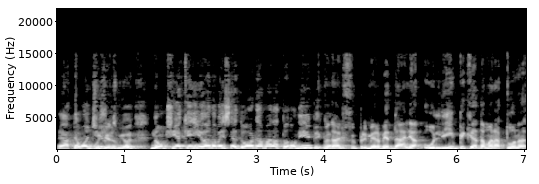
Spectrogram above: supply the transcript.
é, até o Andino, Andino. 2008, não tinha keniano vencedor da maratona olímpica. Verdade, foi a primeira medalha olímpica da maratona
